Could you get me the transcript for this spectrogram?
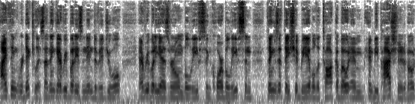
I think ridiculous. I think everybody's an individual. Everybody has their own beliefs and core beliefs and things that they should be able to talk about and, and be passionate about.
